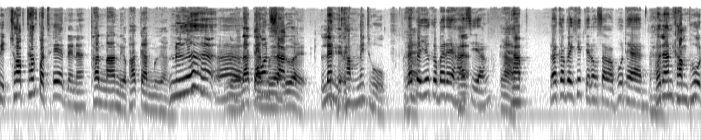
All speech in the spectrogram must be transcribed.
ผิดชอบทั้งประเทศเลยนะ ท่านมาเหนือพรรคการเมือง เนื้อเหนือนักการเมืองด้วย เล่นคำไม่ถูก และประยุทธ์ก็ไม่ได้หาฮะเสียงครับ แล้วก็ไม่คิดจะลงสมัครผู้แทน เพราะฉะนั้นคำพูด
